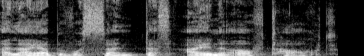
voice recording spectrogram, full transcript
Alaya-Bewusstsein das eine auftaucht,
